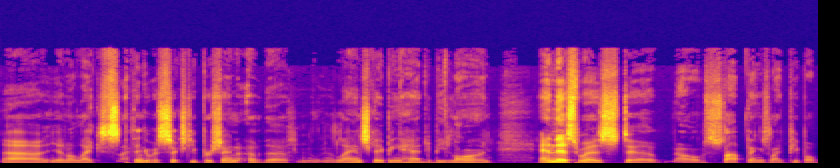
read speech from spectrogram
Uh, you know, like I think it was 60% of the landscaping had to be lawn. And this was to oh, stop things like people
